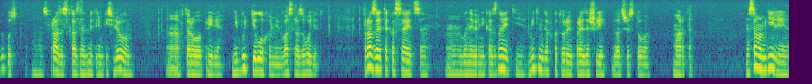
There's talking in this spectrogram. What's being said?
Выпуск э, с фразы, сказанной Дмитрием Киселевым 2 э, апреля. «Не будьте лохами, вас разводят». Фраза эта касается, э, вы наверняка знаете, митингов, которые произошли 26 марта. На самом деле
